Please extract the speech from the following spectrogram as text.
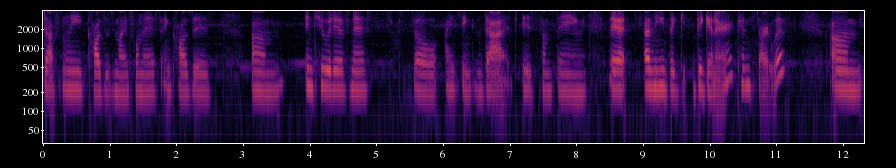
definitely causes mindfulness and causes um, intuitiveness. So, I think that is something that any be- beginner can start with. Um,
